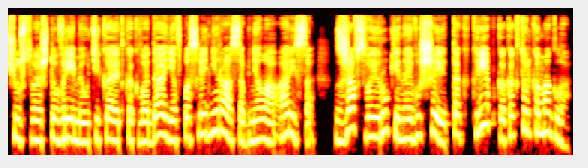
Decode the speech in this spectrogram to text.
Чувствуя, что время утекает как вода, я в последний раз обняла Ариса, сжав свои руки на его шее так крепко, как только могла.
